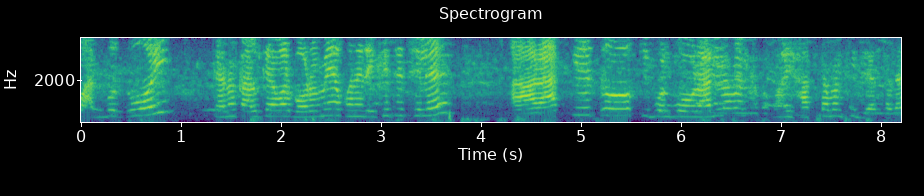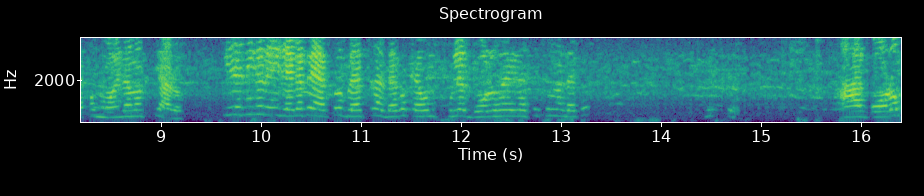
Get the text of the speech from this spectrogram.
পাতবো দই। কেন কালকে আবার গরমে ওখানে রেখেছে ছেলে আর আজকে তো কি বলব রান্না বান্না ওই হাতটা আমার কি ব্যথা। দেখো ময়দা মাখছি আরও। কি জানি কেন এই জায়গাটা এত ব্যথা, দেখো কেমন ফুলে গোল হয়ে গেছে শোনা, দেখো। দেখছ? আর গরম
